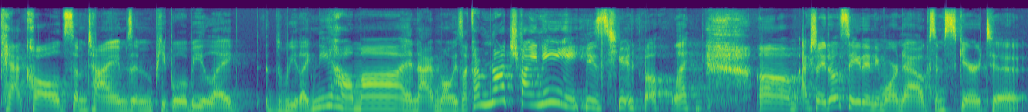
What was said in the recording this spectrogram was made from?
cat called sometimes, and people will be like, be like ni hao ma, and I'm always like, I'm not Chinese, you know. Like, um, actually, I don't say it anymore now because I'm scared to.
